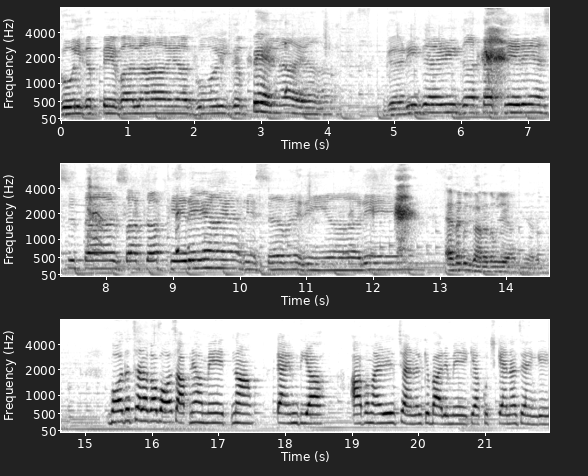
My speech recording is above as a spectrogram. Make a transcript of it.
गोलगप्पे वाला आया गोलगप्पे लाया। गड़ी गड़ी गाता फेरे हंसता साता फेरे आया रे सवरिया रे। ऐसा कुछ गाना था मुझे याद नहीं आ रहा। बहुत अच्छा लगा बॉस आपने हमें इतना टाइम दिया। आप हमारे चैनल के बारे में क्या कुछ कहना चाहेंगे?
